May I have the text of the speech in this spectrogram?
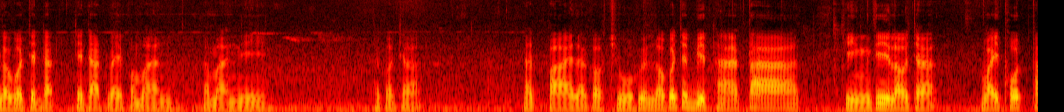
เราก็จะดัดจะดัดไว้ประมาณประมาณนี้ แล้วก็จะดัดปลายแล้วก็ชูขึ้น เราก็จะบิดหาตากิ่งที่เราจะไว้ทดท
